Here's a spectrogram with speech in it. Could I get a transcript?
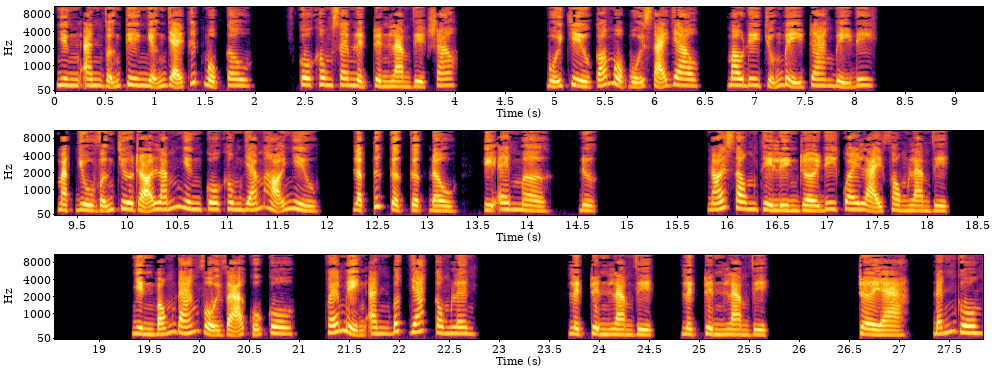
Nhưng anh vẫn kiên nhẫn giải thích một câu, cô không xem lịch trình làm việc sao? Buổi chiều có một buổi xã giao, mau đi chuẩn bị trang bị đi. Mặc dù vẫn chưa rõ lắm nhưng cô không dám hỏi nhiều, lập tức gật gật đầu, "Chị em mờ, được. Nói xong thì liền rời đi quay lại phòng làm việc. Nhìn bóng dáng vội vã của cô, khóe miệng anh bất giác cong lên. Lịch trình làm việc, lịch trình làm việc. Trời à, đánh gôn.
